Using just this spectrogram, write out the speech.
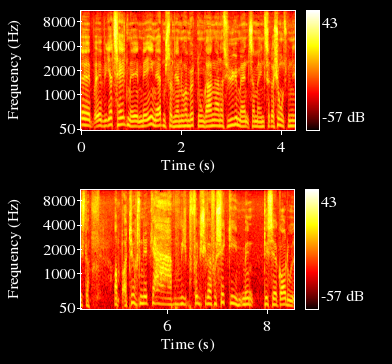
Øh, øh, jeg talte med, med en af dem, som jeg nu har mødt nogle gange, Anders Hyggemann, som er integrationsminister. Og, og det var sådan lidt, ja, vi, vi skal være forsigtige, men det ser godt ud.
